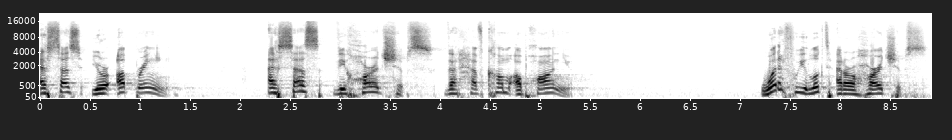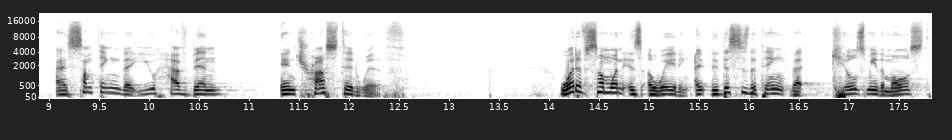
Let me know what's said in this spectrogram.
assess your upbringing, assess the hardships that have come upon you. What if we looked at our hardships as something that you have been entrusted with? What if someone is awaiting? This is the thing that kills me the most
